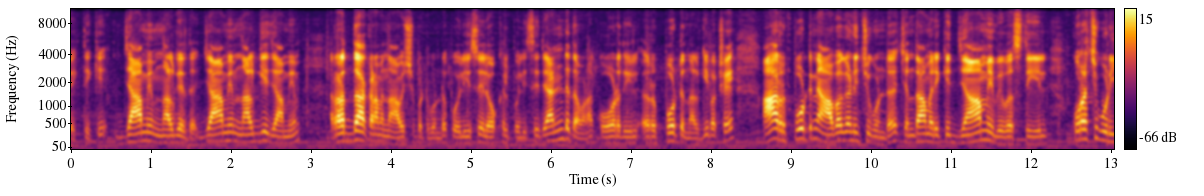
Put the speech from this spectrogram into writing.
വ്യക്തിക്ക് ജാമ്യം നൽകരുത്. ജാമ്യം നൽകിയ ജാമ്യം റദ്ദാക്കണമെന്നാവശ്യപ്പെട്ടുകൊണ്ട് പോലീസ് ലോക്കൽ പോലീസ് രണ്ട് തവണ കോടതിയിൽ റിപ്പോർട്ട് നൽകി. പക്ഷേ ആ റിപ്പോർട്ടിനെ അവഗണിച്ചുകൊണ്ട് ചെന്താമരയ്ക്ക് ജാമ്യ വ്യവസ്ഥയിൽ കുറച്ചുകൂടി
